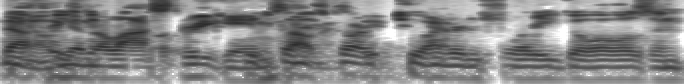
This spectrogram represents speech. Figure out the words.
nothing know, in the last three games. He's scored 240 goals, and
